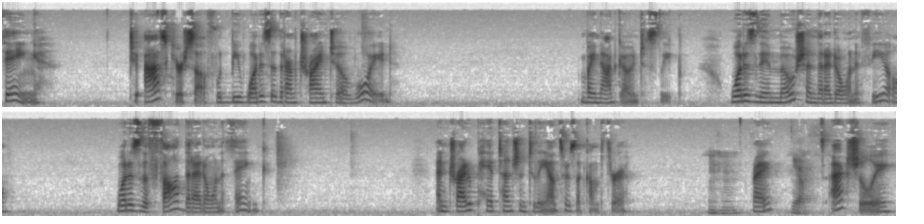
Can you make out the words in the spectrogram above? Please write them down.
thing to ask yourself would be what is it that I'm trying to avoid by not going to sleep? What is the emotion that I don't want to feel? What is the thought that I don't want to think? And try to pay attention to the answers that come through, Mhm. right? yeah It's actually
